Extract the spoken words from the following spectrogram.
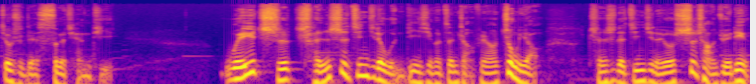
就是这四个前提。维持城市经济的稳定性和增长非常重要。城市的经济呢由市场决定，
